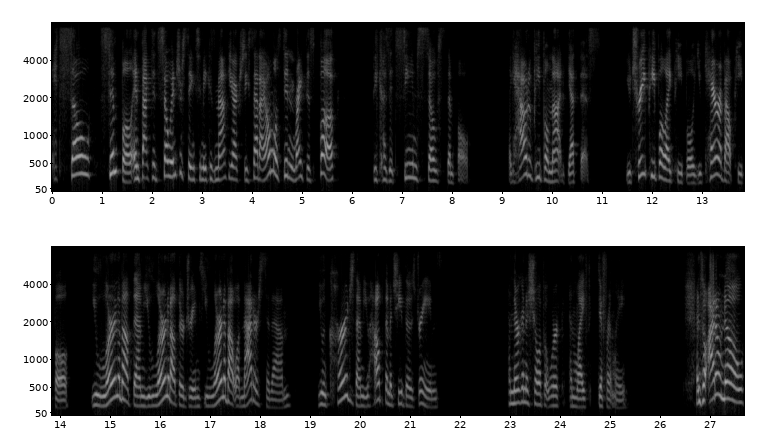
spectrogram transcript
It's so simple. In fact, it's so interesting to me because Matthew actually said, I almost didn't write this book because it seems so simple. Like, how do people not get this? You treat people like people, you care about people, you learn about them, you learn about their dreams, you learn about what matters to them, you encourage them, you help them achieve those dreams, and they're going to show up at work and life differently. And so I don't know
